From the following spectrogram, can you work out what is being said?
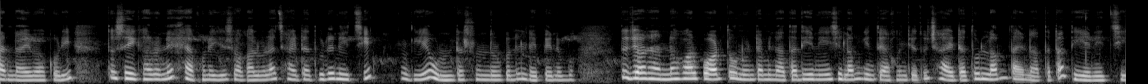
আর নাই বা করি। তো সেই কারণে এখন এই যে সকালবেলা ছাইটা তুলে নিচ্ছি, দিয়ে উনুনটা সুন্দর করে লেপে নেব। তো যা রান্না হওয়ার পর তো উনুনটা আমি নাতা দিয়ে নিয়েছিলাম, কিন্তু এখন যেহেতু ছাইটা তুললাম, তাই নাতাটা দিয়ে নিচ্ছি।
